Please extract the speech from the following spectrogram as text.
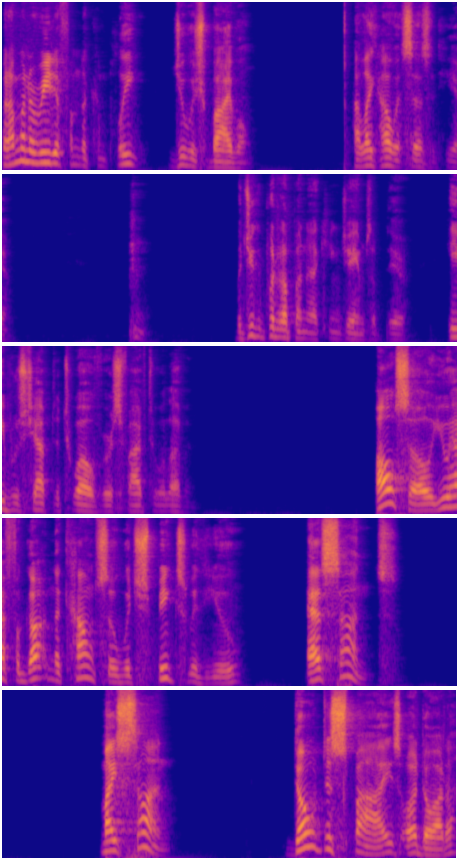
But I'm going to read it from the complete Jewish Bible. I like how it says it here. but you can put it up on uh, King James up there. Hebrews chapter 12, verse 5 to 11. Also, you have forgotten the counsel which speaks with you as sons. My son, don't despise, or daughter,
